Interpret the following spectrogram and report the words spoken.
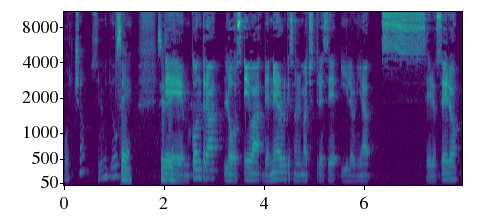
08, si no me equivoco. Sí, sí, sí. Eh, contra los Eva de Nerv, que son el match 13 y la unidad 00.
